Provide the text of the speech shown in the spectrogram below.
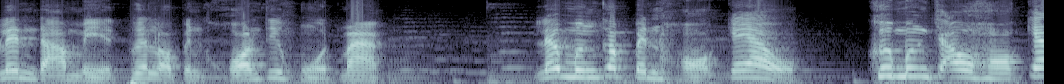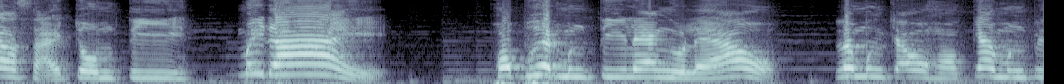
เล่นดาเมจเพื่อนเราเป็นค้อนที่โหดมาก แล้วมึงก็เป็นหอแก้ว คือมึงจะเอาหอแก้วสายโจมตีไม่ได้ เพราะเพื่อนมึงตีแรงอยู่แล้ว แล้วมึงจะเอาหอแก้วมึงไป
